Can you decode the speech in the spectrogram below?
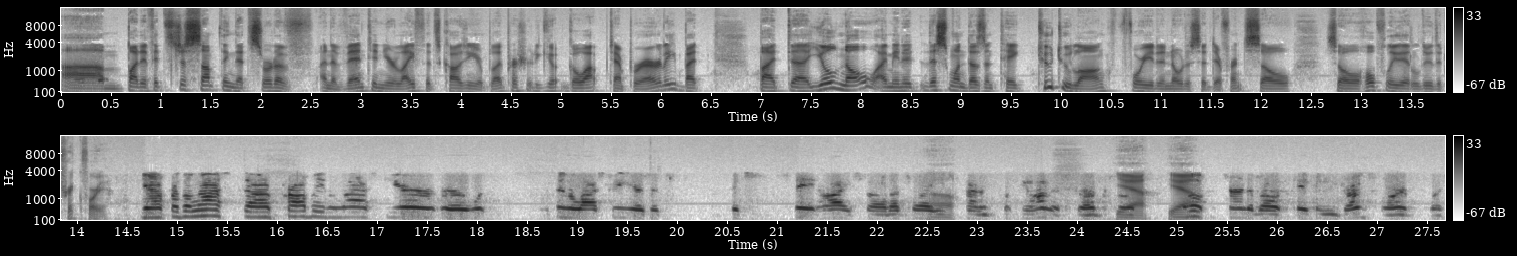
Um, but if it's just something that's sort of an event in your life that's causing your blood pressure to go, go up temporarily, but but uh, you'll know. I mean, it, this one doesn't take too too long for you to notice a difference. So so hopefully it'll do the trick for you. Yeah, for the last, uh, probably the last year or wi- within the last two years, it's it's stayed high. So that's why Oh. he kind of put me on this drug. So Yeah, I'm a yeah. little concerned about taking drugs for it, but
